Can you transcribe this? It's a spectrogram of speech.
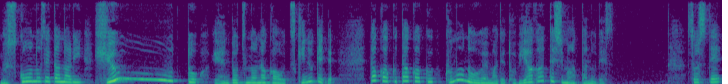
息子を乗せたなりヒューッと煙突の中を突き抜けて高く高く雲の上まで飛び上がってしまったのです。そして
